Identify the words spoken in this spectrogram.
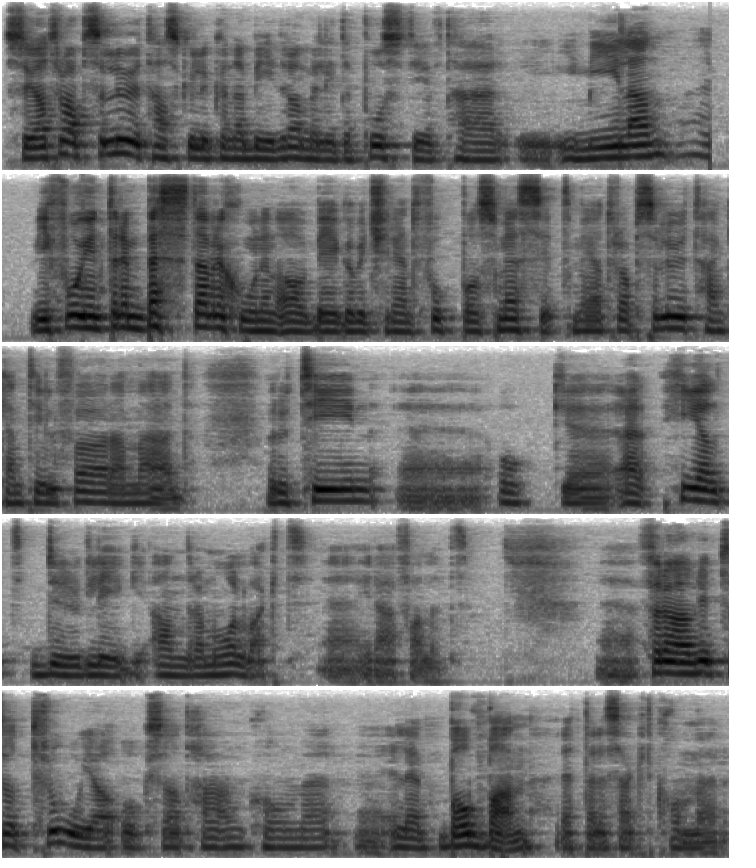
Så jag tror absolut han skulle kunna bidra med lite positivt här i, Milan. Vi får ju inte den bästa versionen av Begovic rent fotbollsmässigt men jag tror absolut han kan tillföra med rutin eh, och eh, är helt duglig andra målvakt eh, i det här fallet. För övrigt så tror jag också att han kommer, eller Bobban rättare sagt, kommer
